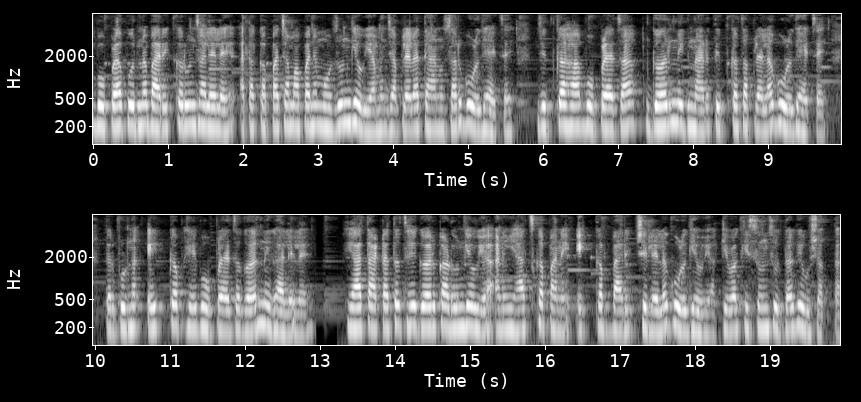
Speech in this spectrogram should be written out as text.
भोपळा पूर्ण बारीक करून झालेला आहे. आता कपाच्या मापाने मोजून घेऊया. म्हणजे आपल्याला त्यानुसार गूळ घ्यायचा आहे जितका हा भोपळ्याचा गर निघणार तितकंच आपल्याला गूळ घ्यायचा आहे तर पूर्ण एक कप हे भोपळ्याचं गर निघालेलं आहे. ह्या ताटातच हे गर काढून घेऊया आणि ह्याच कपाने एक कप बारीक चिरलेलं गूळ घेऊया किंवा किसून सुद्धा घेऊ शकता.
